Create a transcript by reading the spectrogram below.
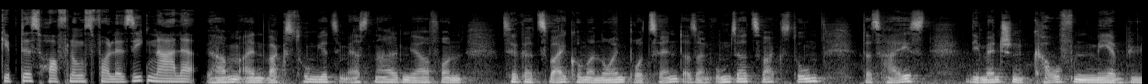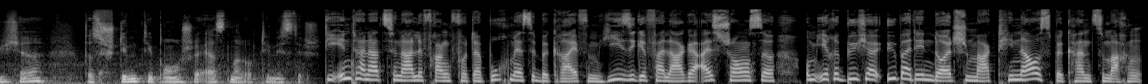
gibt es hoffnungsvolle Signale. Wir haben ein Wachstum jetzt im ersten halben Jahr von circa 2,9 Prozent, also ein Umsatzwachstum. Das heißt, die Menschen kaufen mehr Bücher. Das stimmt die Branche erstmal optimistisch. Die internationale Frankfurter Buchmesse begreifen hiesige Verlage als Chance, um ihre Bücher über den deutschen Markt hinaus bekannt zu machen.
